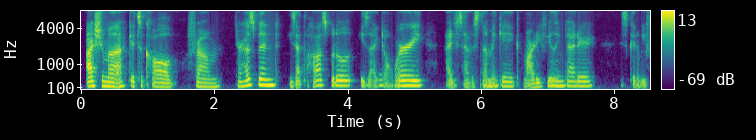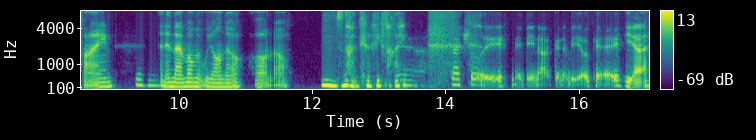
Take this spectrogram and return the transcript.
Ashima gets a call from her husband. He's at the hospital. He's like, "Don't worry, I just have a stomach ache. I'm already feeling better. It's gonna be fine." Mhm. And in that moment, we all know, "Oh no, it's not gonna be fine." Yeah, it's actually maybe not going to be okay. Yeah.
